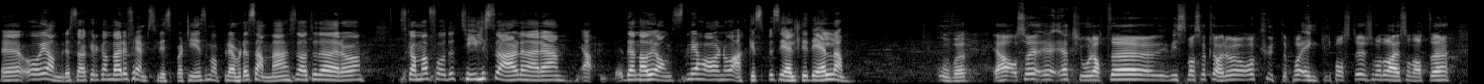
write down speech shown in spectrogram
og i andre saker kan det være Fremskrittspartiet som opplever det samme. så at det der å, Skal man få det til, så er den, der, ja, den alliansen vi har nå, er ikke spesielt ideell. da. Ove? Ja, altså, jeg, jeg tror at uh, Hvis man skal klare å, å kutte på enkeltposter, så må det være sånn at uh,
